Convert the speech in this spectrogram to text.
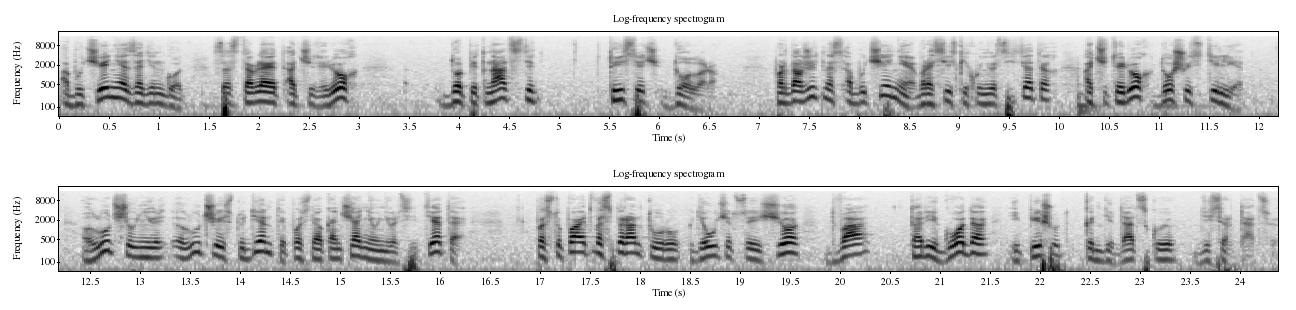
обучения за один год составляет от 4 до 15 тысяч долларов. Продолжительность обучения в российских университетах от 4 до 6 лет. Лучшие, универ... Лучшие студенты после окончания университета поступают в аспирантуру, где учатся еще 2-3 года и пишут кандидатскую диссертацию.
